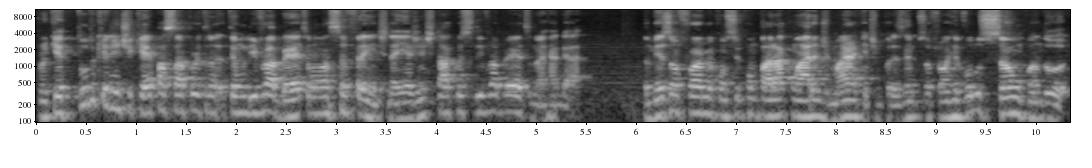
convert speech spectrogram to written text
porque tudo que a gente quer é passar por ter um livro aberto na nossa frente, né? E a gente está com esse livro aberto no RH. Da mesma forma, eu consigo comparar com a área de marketing, por exemplo, sofreu uma revolução quando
